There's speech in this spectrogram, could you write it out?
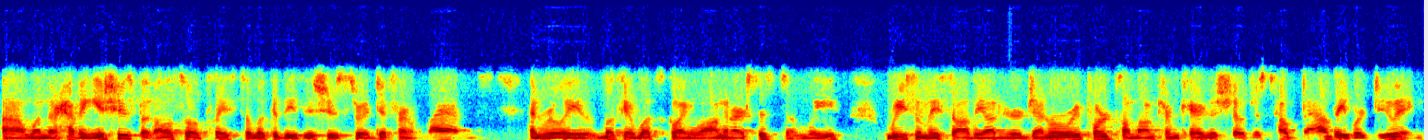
uh, when they're having issues, but also a place to look at these issues through a different lens and really look at what's going wrong in our system. We recently saw the Auditor General reports on long-term care to show just how badly we're doing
